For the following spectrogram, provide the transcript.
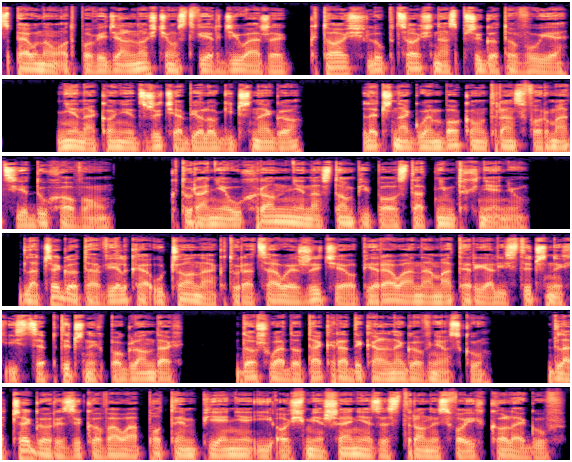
z pełną odpowiedzialnością stwierdziła, że ktoś lub coś nas przygotowuje, nie na koniec życia biologicznego, lecz na głęboką transformację duchową, która nieuchronnie nastąpi po ostatnim tchnieniu. Dlaczego ta wielka uczona, która całe życie opierała na materialistycznych i sceptycznych poglądach, doszła do tak radykalnego wniosku? Dlaczego ryzykowała potępienie i ośmieszenie ze strony swoich kolegów?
